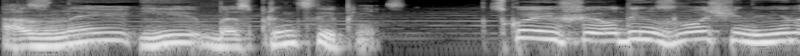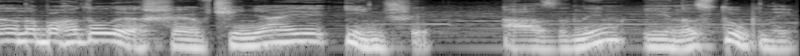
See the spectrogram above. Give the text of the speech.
а з нею і безпринципність. Скоївши один злочин, він набагато легше вчиняє інший, а за ним і наступний.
